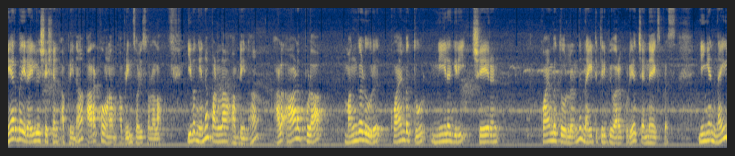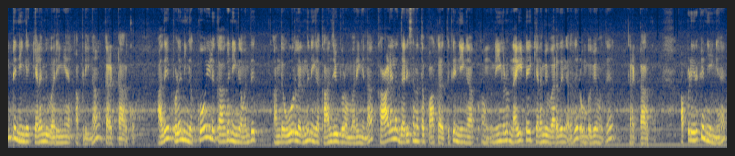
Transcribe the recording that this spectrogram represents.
நியர்பை ரயில்வே ஸ்டேஷன் அப்படின்னா அரக்கோணம் அப்படின்னு சொல்லி சொல்லலாம். இவங்க என்ன பண்ணலாம் அப்படின்னா ஆல ஆலப்புழா மங்களூரு கோயம்புத்தூர் நீலகிரி சேரன் கோயம்புத்தூர்லேருந்து நைட்டு திருப்பி வரக்கூடிய சென்னை எக்ஸ்பிரஸ் நீங்கள் நைட்டு நீங்கள் கிளம்பி வரீங்க அப்படின்னா கரெக்டாக இருக்கும். அதே போல் நீங்கள் கோயிலுக்காக நீங்கள் வந்து அந்த ஊர்லேருந்து நீங்கள் காஞ்சிபுரம் வரீங்கன்னா காலையில் தரிசனத்தை பார்க்குறதுக்கு நீங்கள் நீங்களும் நைட்டே கிளம்பி வரதுங்கிறது ரொம்பவே வந்து கரெக்டாக இருக்கும். அப்படி இருக்க நீங்கள்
